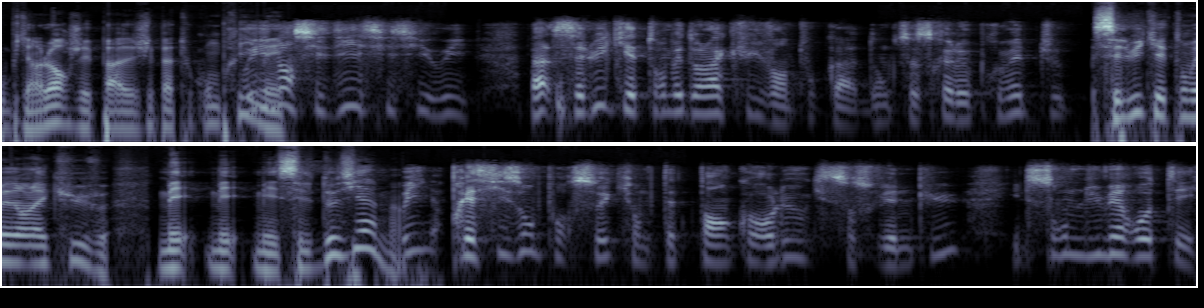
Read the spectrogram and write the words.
Ou bien alors j'ai pas j'ai pas tout compris Oui, mais non, si, dit, si, si, oui. Bah, c'est lui qui est tombé dans la cuve, en tout cas. Donc, ce serait le premier. de- c'est lui qui est tombé dans la cuve. Mais mais mais c'est le deuxième. Oui, précisons pour ceux qui ont peut-être pas encore lu ou qui s'en souviennent plus, ils sont numérotés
